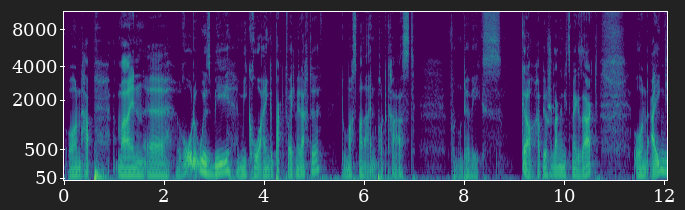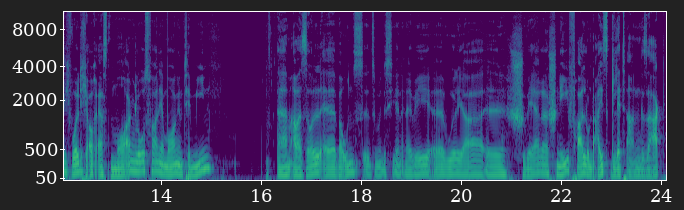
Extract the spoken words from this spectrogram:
und hab mein äh, Rode USB-Mikro eingepackt, weil ich mir dachte, du machst mal einen Podcast von unterwegs. Genau, hab ja schon lange nichts mehr gesagt. Und eigentlich wollte ich auch erst morgen losfahren, ja morgen ein Termin. Ähm, aber soll äh, bei uns, äh, zumindest hier in NRW, äh, wurde ja äh, schwerer Schneefall und Eisglätter angesagt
